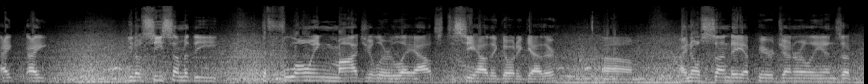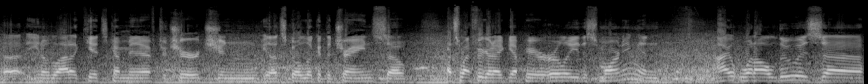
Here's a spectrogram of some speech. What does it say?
I, I, you know, see some of the the flowing modular layouts to see how they go together. Um, I know Sunday up here generally ends up, uh, you know, a lot of kids come in after church and you know, let's go look at the trains. So that's why I figured I'd get up here early this morning. And I, what I'll do is uh,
